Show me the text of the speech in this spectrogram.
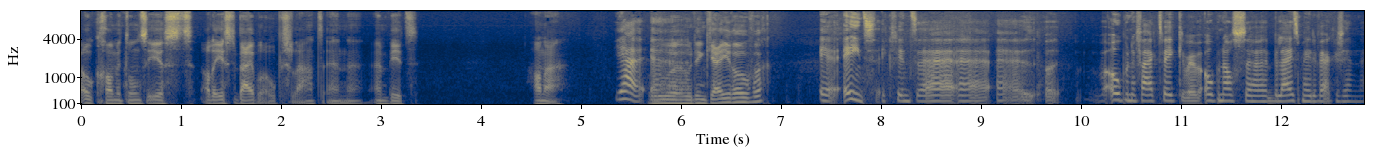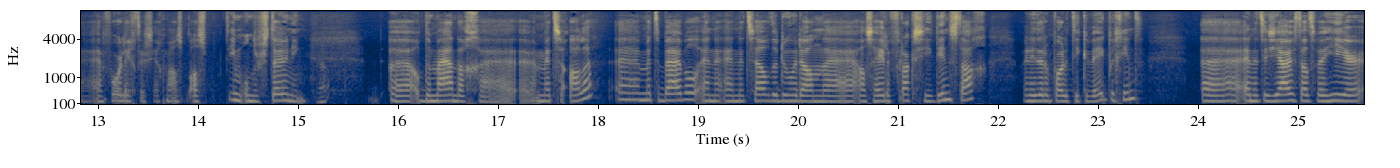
ook gewoon met ons eerst allereerst de Bijbel openslaat en, en bidt. Hanna, Ja, hoe, eh, eh, hoe denk jij hierover? Eh, eens. Ik vind, we openen vaak twee keer, we openen als beleidsmedewerkers en, en voorlichters, zeg maar, als, als teamondersteuning. Ja. Op de maandag met z'n allen met de Bijbel. En, en hetzelfde doen we dan als hele fractie dinsdag, wanneer er een politieke week begint. En het is juist dat we hier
